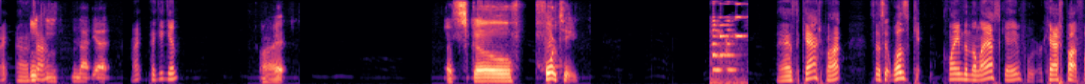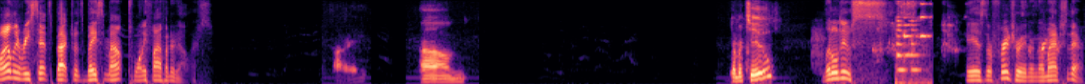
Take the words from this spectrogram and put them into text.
Right, uh, all right. Mm-mm, not yet. All right, pick again. All right. Let's go 14. There's the cash pot. Since it was ca- claimed in the last game, our cash pot finally resets back to its base amount, twenty five hundred dollars. All right. Um, number two. Little Deuce is the refrigerator. No match there.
